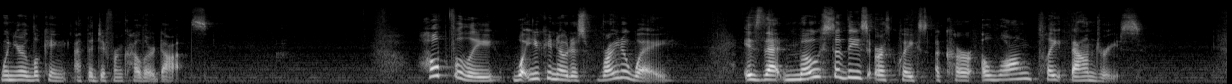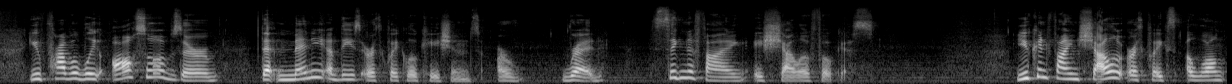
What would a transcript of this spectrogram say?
when you're looking at the different color dots? Hopefully, what you can notice right away is that most of these earthquakes occur along plate boundaries. You probably also observe that many of these earthquake locations are red, signifying a shallow focus. You can find shallow earthquakes along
